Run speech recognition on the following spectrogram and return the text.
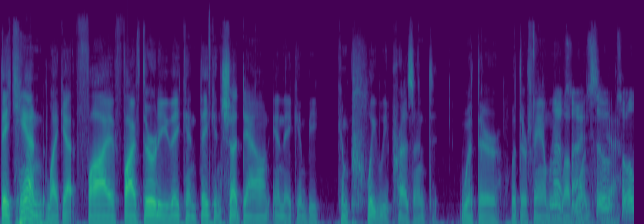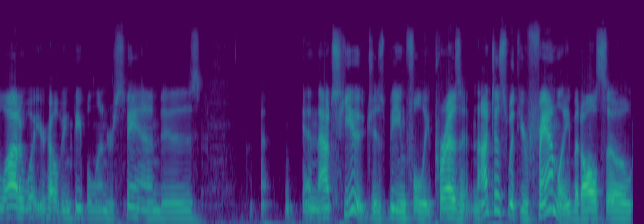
they can like at 5 5:30 they can they can shut down and they can be completely present with their with their family That's and loved nice. ones. So yeah. so a lot of what you're helping people understand is and that's huge is being fully present not just with your family but also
